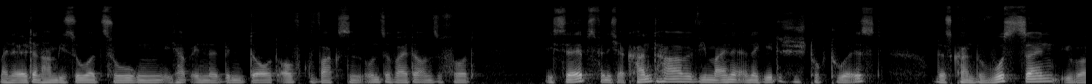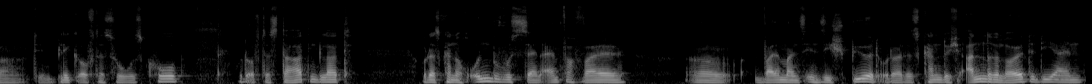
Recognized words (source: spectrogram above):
Meine Eltern haben mich so erzogen, ich in, bin dort aufgewachsen und so weiter und so fort. Ich selbst, wenn ich erkannt habe, wie meine energetische Struktur ist, und das kann bewusst sein über den Blick auf das Horoskop oder auf das Datenblatt, oder es kann auch unbewusst sein, einfach weil, äh, weil man es in sich spürt, oder das kann durch andere Leute, die einen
